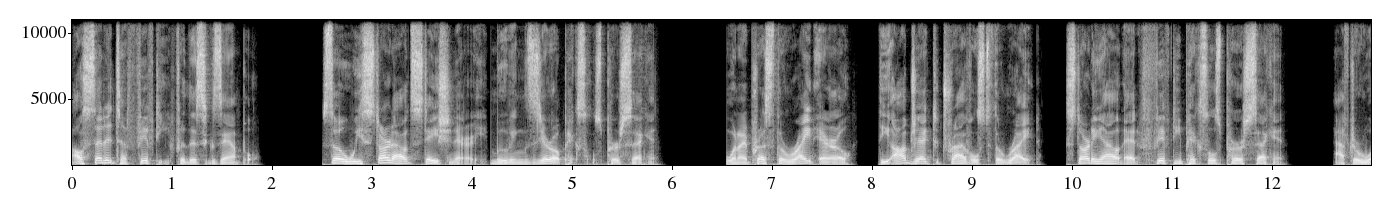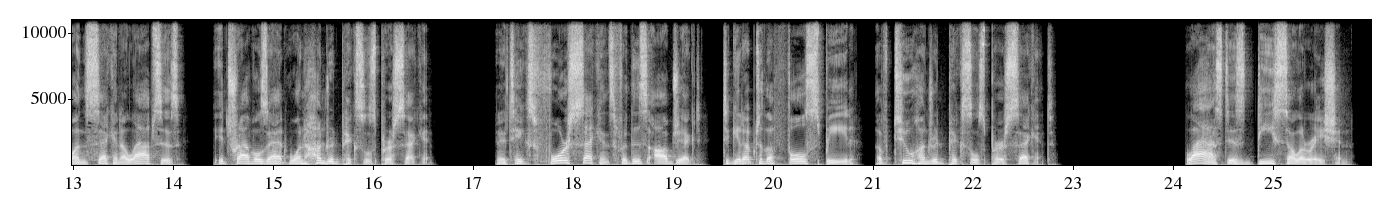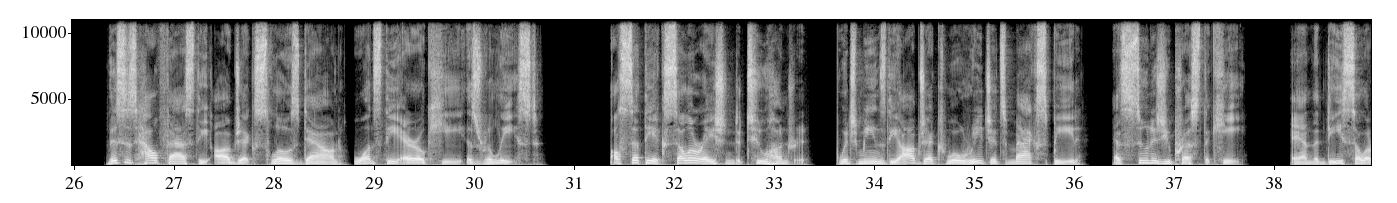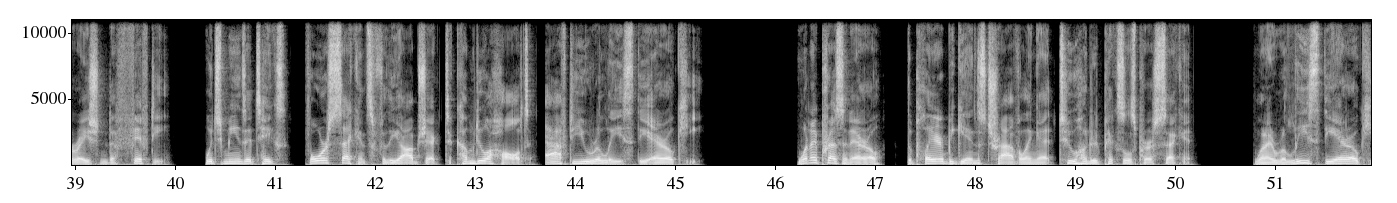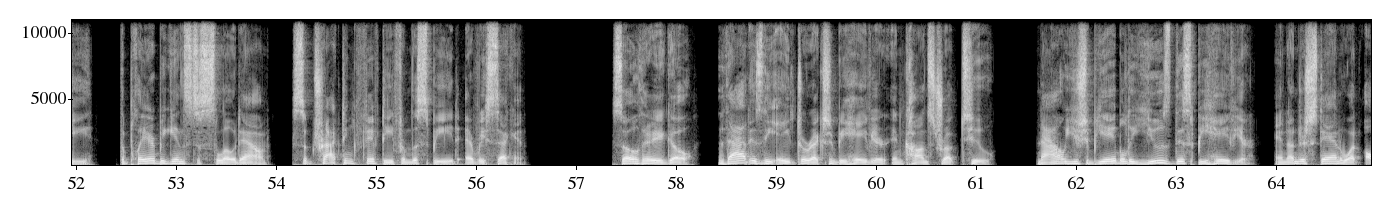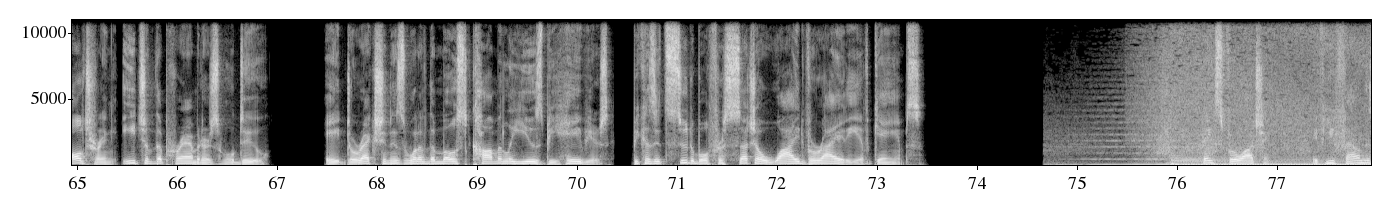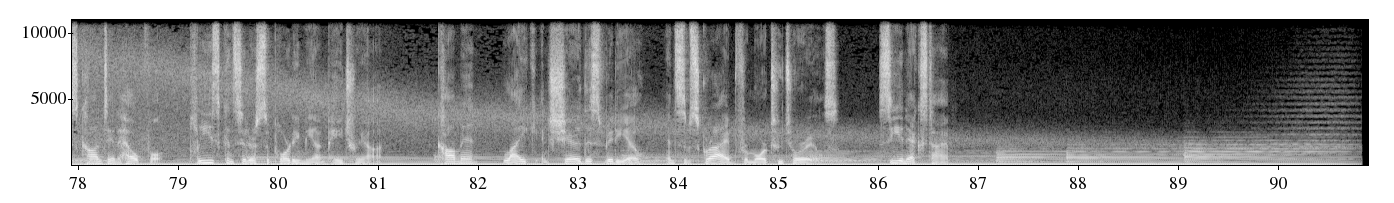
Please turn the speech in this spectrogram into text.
I'll set it to 50 for this example. So we start out stationary, moving 0 pixels per second. When I press the right arrow, the object travels to the right, starting out at 50 pixels per second. After one second elapses, it travels at 100 pixels per second. And it takes 4 seconds for this object to get up to the full speed of 200 pixels per second. Last is deceleration, this is how fast the object slows down once the arrow key is released. I'll set the acceleration to 200, which means the object will reach its max speed as soon as you press the key, and the deceleration to 50, which means it takes 4 seconds for the object to come to a halt after you release the arrow key. When I press an arrow, the player begins traveling at 200 pixels per second. When I release the arrow key, the player begins to slow down, subtracting 50 from the speed every second. So there you go. That is the 8 direction behavior in Construct 2. Now you should be able to use this behavior and understand what altering each of the parameters will do. 8 direction is one of the most commonly used behaviors because it's suitable for such a wide variety of games. Thanks for watching. If you found this content helpful, please consider supporting me on Patreon. Comment, like, and share this video, and subscribe for more tutorials. See you next time.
